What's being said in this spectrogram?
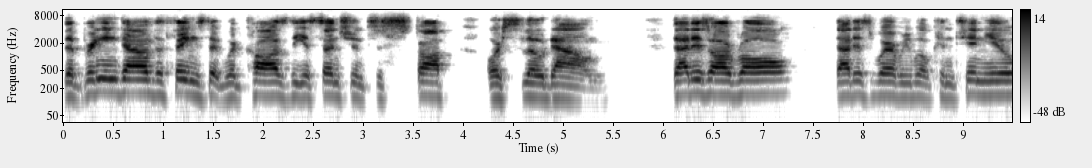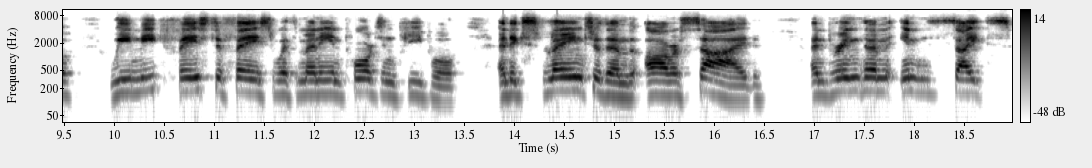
the bringing down the things that would cause the ascension to stop or slow down. That is our role. That is where we will continue. We meet face to face with many important people and explain to them our side and bring them insights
